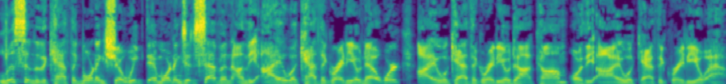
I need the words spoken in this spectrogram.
Listen to the Catholic Morning Show weekday mornings at 7 on the Iowa Catholic Radio Network, iowacatholicradio.com, or the Iowa Catholic Radio app.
